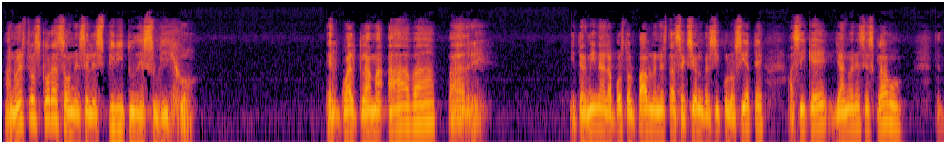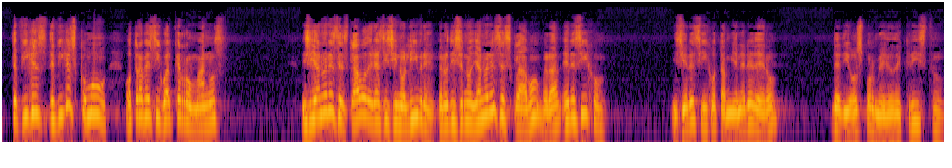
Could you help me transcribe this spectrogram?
a nuestros corazones el espíritu de su Hijo el cual clama, Abba, Padre. Y termina el apóstol Pablo en esta sección, versículo 7, así que ya no eres esclavo. ¿Te fijas, te fijas cómo otra vez igual que Romanos? Dice, ya no eres esclavo, diría así, sino libre. Pero dice, no, ya no eres esclavo, ¿verdad? Eres hijo. Y si eres hijo, también heredero de Dios por medio de Cristo.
